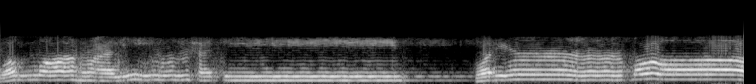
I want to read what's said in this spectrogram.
والله عليم حكيم. وإن طائفتان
